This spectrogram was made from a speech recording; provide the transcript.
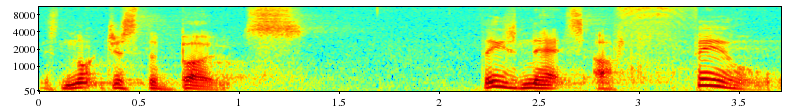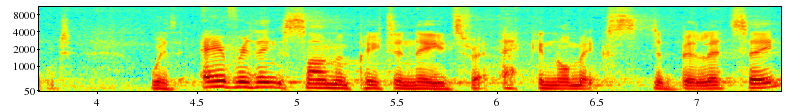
it's not just the boats. These nets are filled with everything Simon Peter needs for economic stability.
